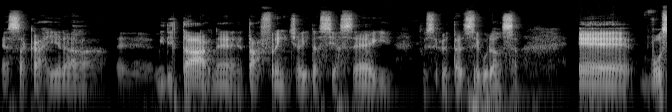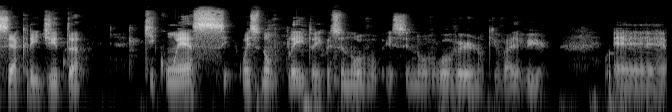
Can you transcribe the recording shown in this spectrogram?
essa carreira é, militar, né? Tá à frente aí da CIASEG, foi secretário de segurança. É, você acredita que com esse, com esse novo pleito aí, com esse novo, esse novo governo que vai vir, é,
